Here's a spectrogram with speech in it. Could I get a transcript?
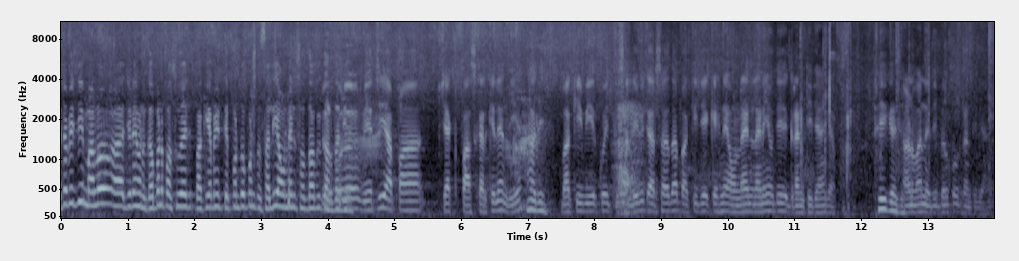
ਅੱਛਾ ਵੀਰ ਜੀ ਮੰਨ ਲਓ ਜਿਹੜੇ ਹੁਣ ਗੱਬਣ ਪਸ਼ੂ ਹੈ ਬਾਕੀ ਆਪਣੀ ਟਿੱਪਣ ਟੋਪਣ ਤਸੱਲੀ ਆਨਲਾਈਨ ਸੌਦਾ ਕੋਈ ਕਰਦਾ ਬਿਲਕੁਲ ਵੀਰ ਜੀ ਆਪਾਂ ਚੈੱਕ ਪਾਸ ਕਰਕੇ ਲਿਆਂਦੀ ਆ ਹਾਂਜੀ। ਬਾਕੀ ਵੀਰ ਕੋਈ ਤਸੱਲੀ ਵੀ ਕਰ ਸਕਦਾ ਬਾਕੀ ਜੇ ਕਿਸੇ ਨੇ ਆਨਲਾਈਨ ਲੈਣੀ ਉਹਦੀ ਗਾਰੰਟੀ ਦੇਵਾਂਗੇ ਆਪਾਂ। ਠੀਕ ਹੈ ਜੀ। ਅਣਵਾਨੇ ਦੀ ਬਿਲਕੁਲ ਗਾਰੰਟੀ ਦੇਵਾਂਗੇ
